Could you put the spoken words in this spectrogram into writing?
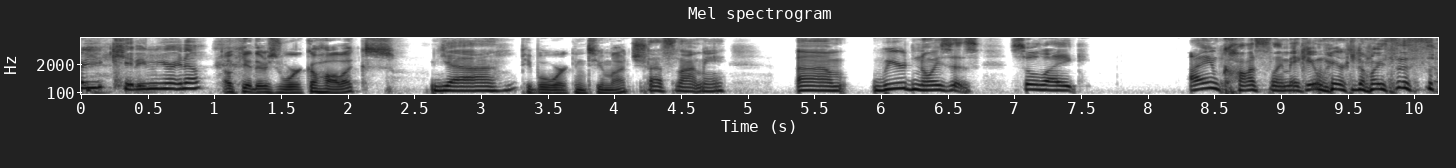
are you kidding me right now? Okay. There's workaholics. Yeah, People working too much. that's not me. Um, weird noises. So like, I am constantly making weird noises, so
